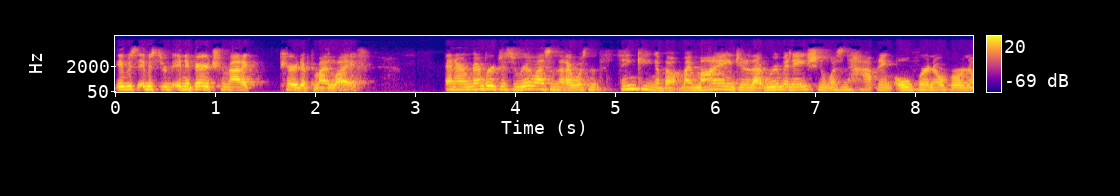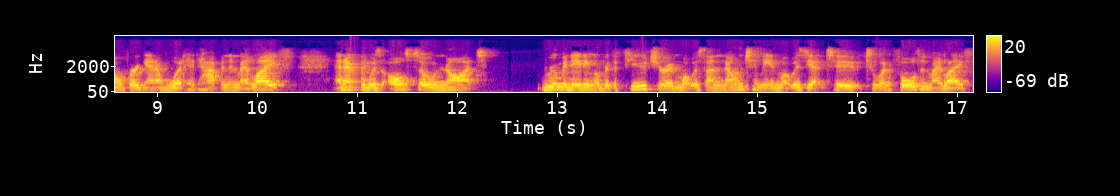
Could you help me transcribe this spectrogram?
it was it was in a very traumatic period of my life. And I remember just realizing that I wasn't thinking about my mind, you know, that rumination wasn't happening over and over and over again of what had happened in my life. And I was also not ruminating over the future and what was unknown to me and what was yet to, to unfold in my life.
